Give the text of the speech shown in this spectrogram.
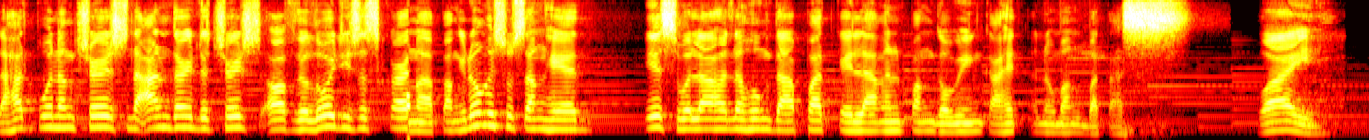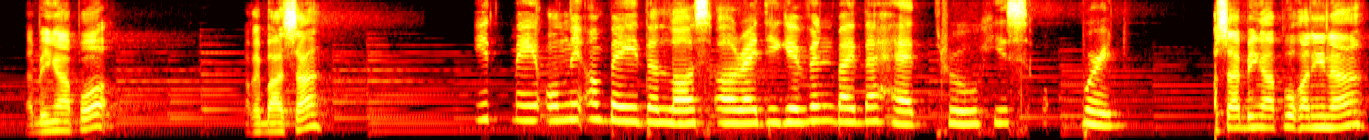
Lahat po ng church na under the church of the Lord Jesus Christ, mga Panginoong Isus ang head, is wala na hong dapat kailangan pang gawin kahit anumang batas. Why? Sabi nga po, pakibasa, It may only obey the laws already given by the head through his word. Sabi nga po kanina,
